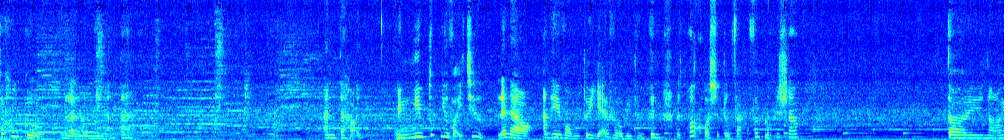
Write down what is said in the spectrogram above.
Tôi không cười mà lạnh lùng nhìn anh ta. Anh ta hỏi Đừng nghiêm túc như vậy chứ. Lẽ nào anh hy vọng tôi giả vờ bị thần kinh Để thoát khỏi sự trừng phạt của pháp luật hay sao? Tôi nói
